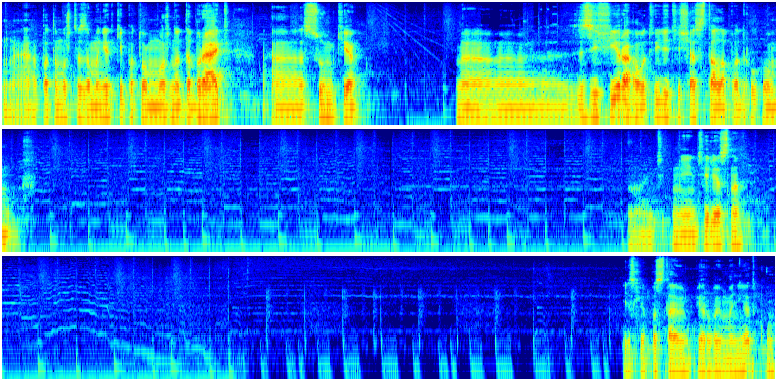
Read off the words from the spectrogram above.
э, потому что за монетки потом можно добрать сумки э, зефира, а вот видите, сейчас стало по-другому. Ну, мне интересно. Если поставим первую монетку,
